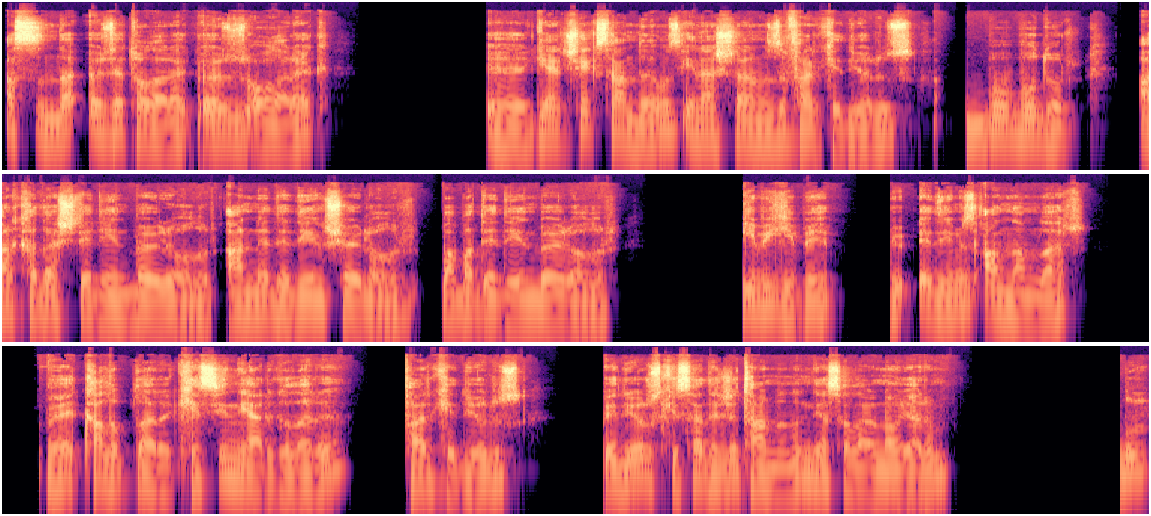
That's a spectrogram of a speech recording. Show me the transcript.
aslında özet olarak, öz olarak e, gerçek sandığımız inançlarımızı fark ediyoruz. Bu budur. Arkadaş dediğin böyle olur. Anne dediğin şöyle olur. Baba dediğin böyle olur. Gibi gibi yüklediğimiz anlamlar ve kalıpları, kesin yargıları fark ediyoruz. Ve diyoruz ki sadece Tanrı'nın yasalarına uyarım. Bu,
